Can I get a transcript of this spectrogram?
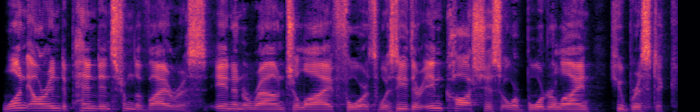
won our independence from the virus in and around July 4th was either incautious or borderline hubristic.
